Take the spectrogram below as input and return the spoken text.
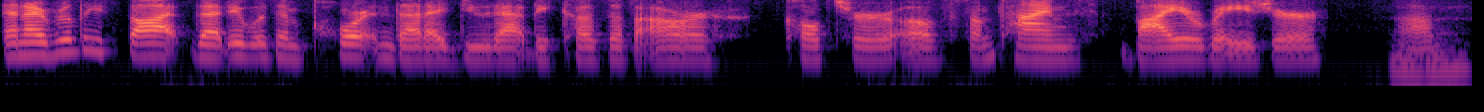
and I really thought that it was important that I do that because of our culture of sometimes bi erasure. Um,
